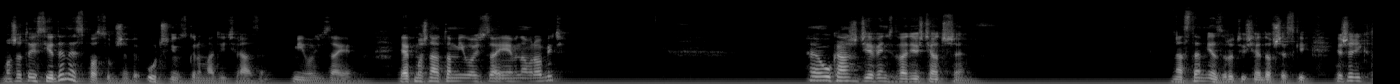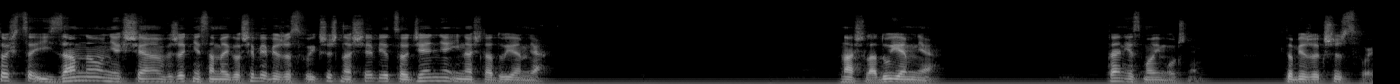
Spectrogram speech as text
Może to jest jedyny sposób, żeby uczniów zgromadzić razem. Miłość wzajemna. Jak można tą miłość wzajemną robić? Łukasz 9:23. Następnie zwrócił się do wszystkich. Jeżeli ktoś chce iść za mną, niech się wyrzeknie samego siebie, bierze swój krzyż na siebie codziennie i naśladuje mnie. Naśladuje mnie. Ten jest moim uczniem. Kto bierze krzyż swój.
